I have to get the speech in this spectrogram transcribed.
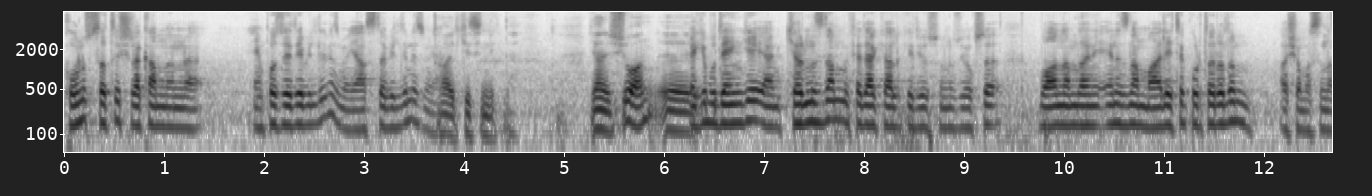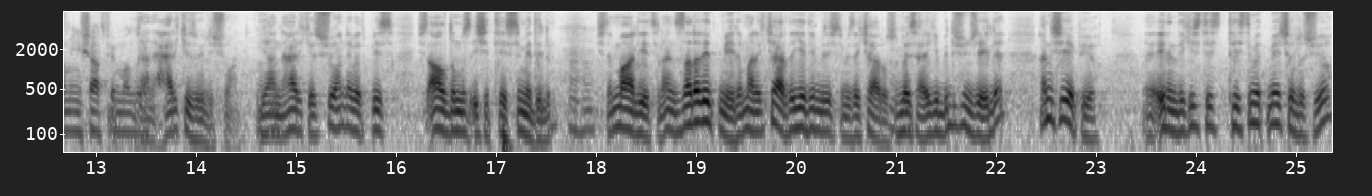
konut satış rakamlarına empoze edebildiniz mi? Yansıtabildiniz mi? Yani? Hayır kesinlikle. Yani şu an e, Peki bu denge yani karınızdan mı fedakarlık ediyorsunuz yoksa bu anlamda hani en azından maliyeti kurtaralım aşamasında mı inşaat firmaları? Yani herkes öyle şu an. Yani herkes şu an evet biz işte aldığımız işi teslim edelim. İşte maliyetini hani zarar etmeyelim. Hani kar da yediğimiz işimizde kar olsun vesaire gibi bir düşünceyle hani şey yapıyor. E, elindeki teslim etmeye çalışıyor.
